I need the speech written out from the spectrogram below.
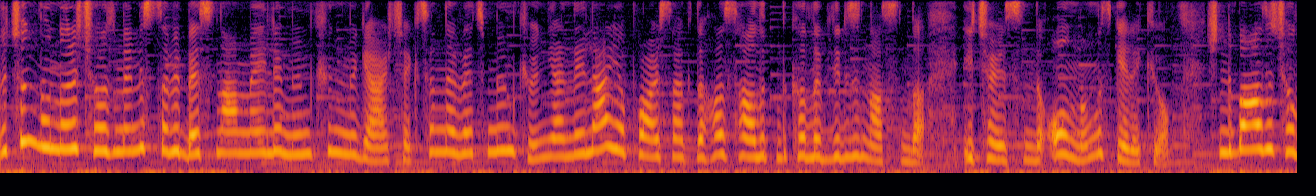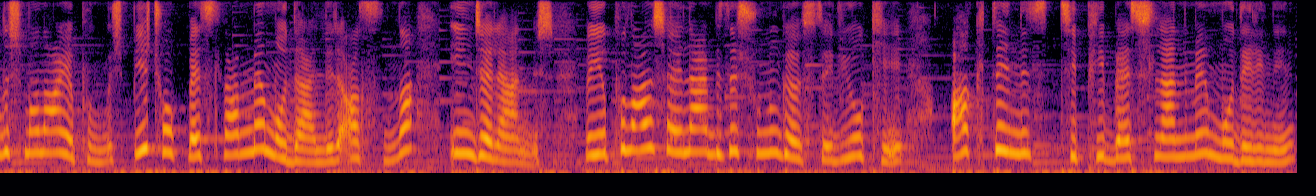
Bütün bunları çözmemiz tabii beslenmeyle mümkün mü gerçekten? Evet mümkün. Yani neler yaparsak daha sağlıklı kalabilirizin aslında içerisinde olmamız gerekiyor. Şimdi bazı çalışmalar yapılmış. Birçok beslenme modelleri aslında incelenmiş ve yapılan şeyler bize şunu gösteriyor ki Akdeniz tipi beslenme modelinin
